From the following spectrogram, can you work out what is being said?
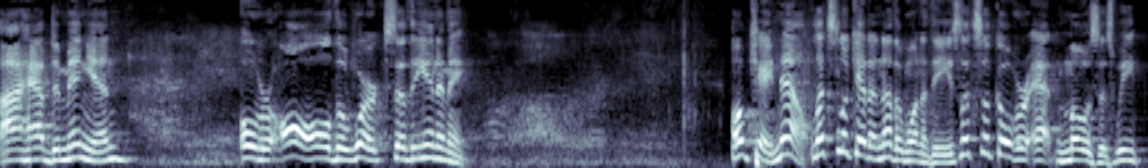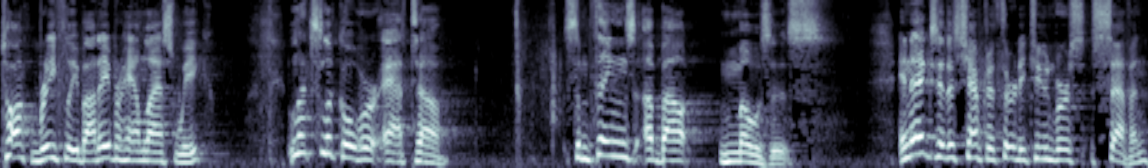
I have dominion over all the works of the enemy. Okay, now let's look at another one of these. Let's look over at Moses. We talked briefly about Abraham last week. Let's look over at uh, some things about Moses. In Exodus chapter 32 verse 7,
